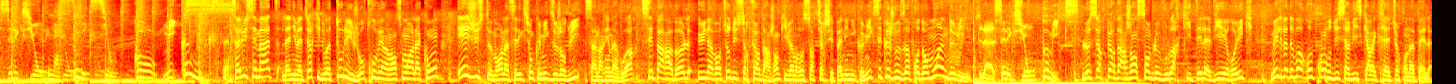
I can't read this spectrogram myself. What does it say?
sélection. La sélection. Comics. Comics. Salut, c'est Matt, l'animateur qui doit tous les jours trouver un lancement à la con. Et justement, la sélection comics d'aujourd'hui, ça n'a rien à voir. C'est Parabole, une aventure du surfeur d'argent qui vient de ressortir chez Panini Comics et que je vous offre dans moins de deux minutes. La sélection comics. Le surfeur d'argent semble vouloir quitter la vie héroïque, mais il va devoir reprendre du service car la créature qu'on appelle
